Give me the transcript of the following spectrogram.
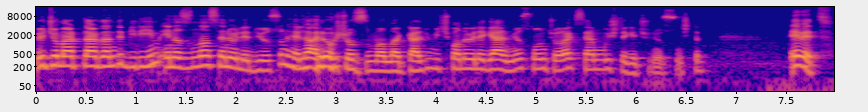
Ve cömertlerden de biriyim. En azından sen öyle diyorsun. Helal hoş olsun vallahi kalbim hiç bana öyle gelmiyor. Sonuç olarak sen bu işte geçiniyorsun. İşte evet.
